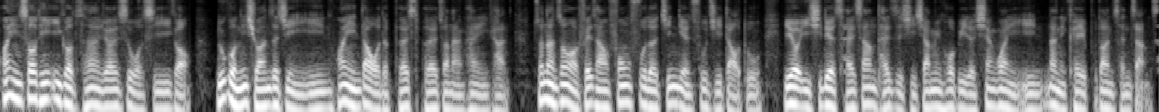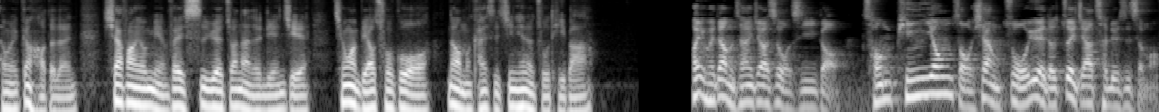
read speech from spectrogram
欢迎收听 Eagle 的成长交易室，我是 Eagle。如果你喜欢这期影音，欢迎到我的 Plus Play 专栏看一看。专栏中有非常丰富的经典书籍导读，也有一系列财商、台子及加密货币的相关影音，让你可以不断成长，成为更好的人。下方有免费试阅专栏的连结，千万不要错过哦。那我们开始今天的主题吧。欢迎回到我们成长教室，我是 Eagle。从平庸走向卓越的最佳策略是什么？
